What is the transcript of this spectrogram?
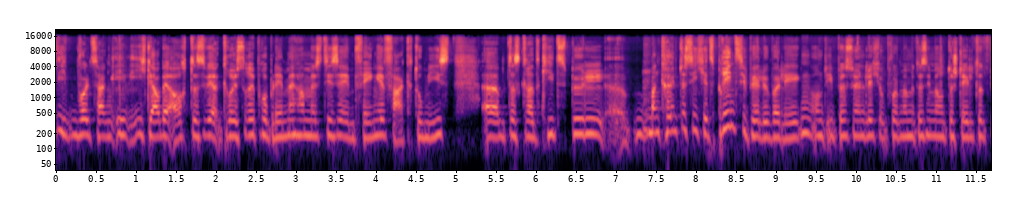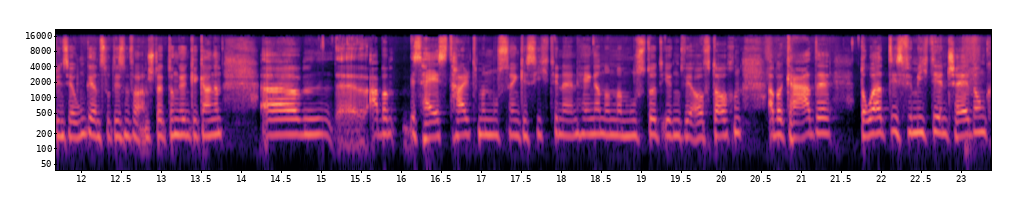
ich wollte sagen, ich, ich glaube auch, dass wir größere Probleme haben als diese Empfänge. Faktum ist, äh, dass gerade Kitzbühel, äh, man könnte sich jetzt prinzipiell überlegen, und ich persönlich, obwohl man mir das immer unterstellt hat, bin sehr ungern zu diesen Veranstaltungen gegangen. Ähm, äh, Aber es heißt halt, man muss sein Gesicht hineinhängen und man muss dort irgendwie auftauchen. Aber gerade dort ist für mich die Entscheidung,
